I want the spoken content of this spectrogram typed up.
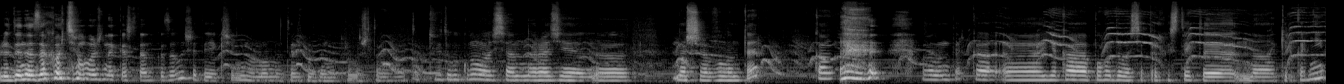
людина захоче, можна каштанку залишити. Якщо ні, ми маму теж будемо прилаштовувати. Відгукнулася наразі е, наша волонтерка, волонтерка, е, яка погодилася прихистити на кілька днів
